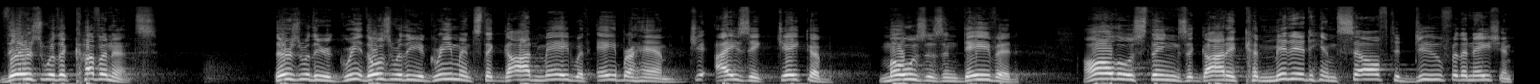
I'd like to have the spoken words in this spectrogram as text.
Theirs were the covenants. Those were, the those were the agreements that God made with Abraham, J- Isaac, Jacob, Moses, and David. All those things that God had committed Himself to do for the nation,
